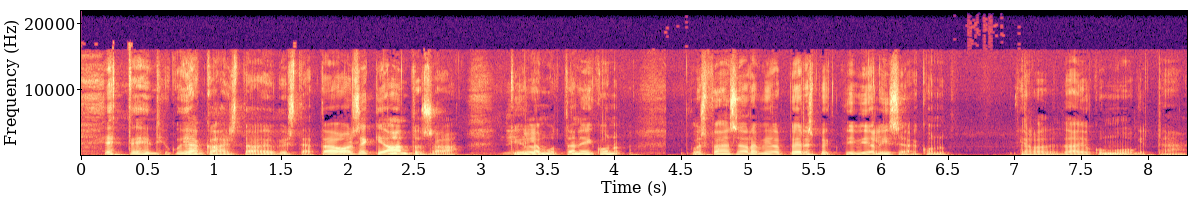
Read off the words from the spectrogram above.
ettei niin kuin ihan kahdestaan höpistä. Tai on sekin antoisaa, niin. kyllä, mutta niin kun voisi vähän saada vielä perspektiiviä lisää, kun vielä otetaan joku muukin tähän.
